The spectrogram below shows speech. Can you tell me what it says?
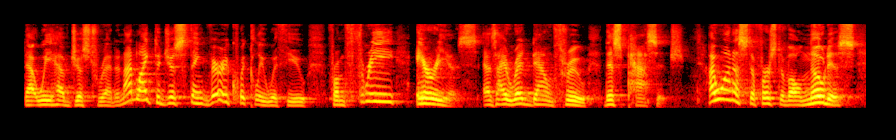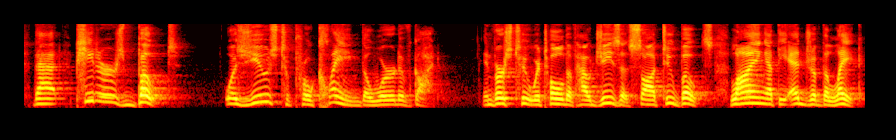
that we have just read. And I'd like to just think very quickly with you from three areas as I read down through this passage. I want us to first of all notice that Peter's boat was used to proclaim the Word of God. In verse 2, we're told of how Jesus saw two boats lying at the edge of the lake,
